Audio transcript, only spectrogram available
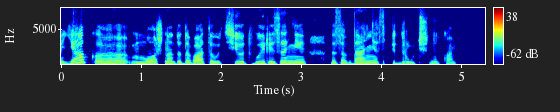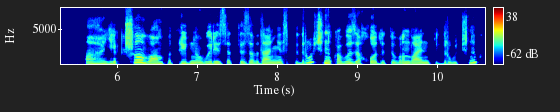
як е, можна додавати оці от вирізані завдання з підручника? Якщо вам потрібно вирізати завдання з підручника, ви заходите в онлайн-підручник,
